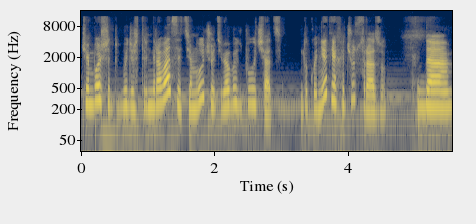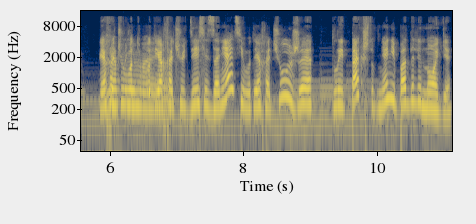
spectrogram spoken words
чем больше ты будешь тренироваться, тем лучше у тебя будет получаться. Он такой, нет, я хочу сразу. Да. Я, я хочу вот, вот я хочу 10 занятий, вот я хочу уже плыть так, чтобы у меня не падали ноги.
